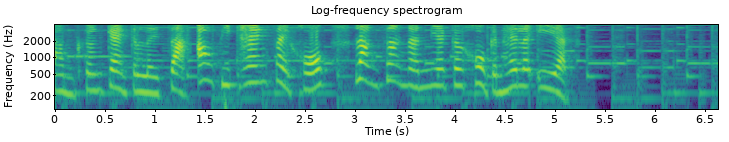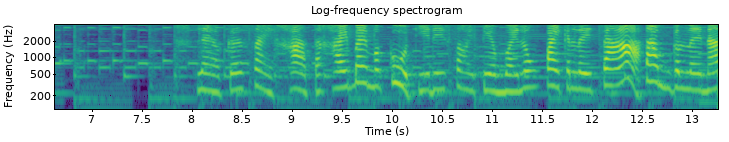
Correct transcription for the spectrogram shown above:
ตำเครื่องแกงกันเลยจ้ะ เอาพริกแห้งใส่ครก หลังจากนั้นเนี่ยก็โขลกกันให้ละเอียด แล้วก็ใส่ข่าตะไคร้ใบมะกรูดที่ได้ซอยเตรียมไว้ลงไปกันเลยจ้าตำกันเลยนะ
